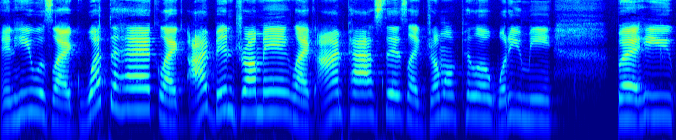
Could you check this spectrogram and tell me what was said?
And he was like what the heck? Like i've been drumming. Like i'm past this. Like drum on pillow. What do you mean but he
